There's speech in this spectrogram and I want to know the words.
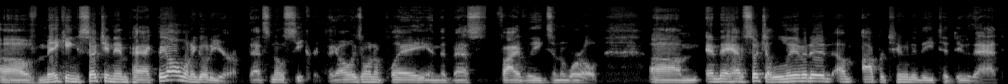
of making such an impact. They all want to go to Europe. That's no secret. They always want to play in the best five leagues in the world. Um, and they have such a limited um, opportunity to do that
